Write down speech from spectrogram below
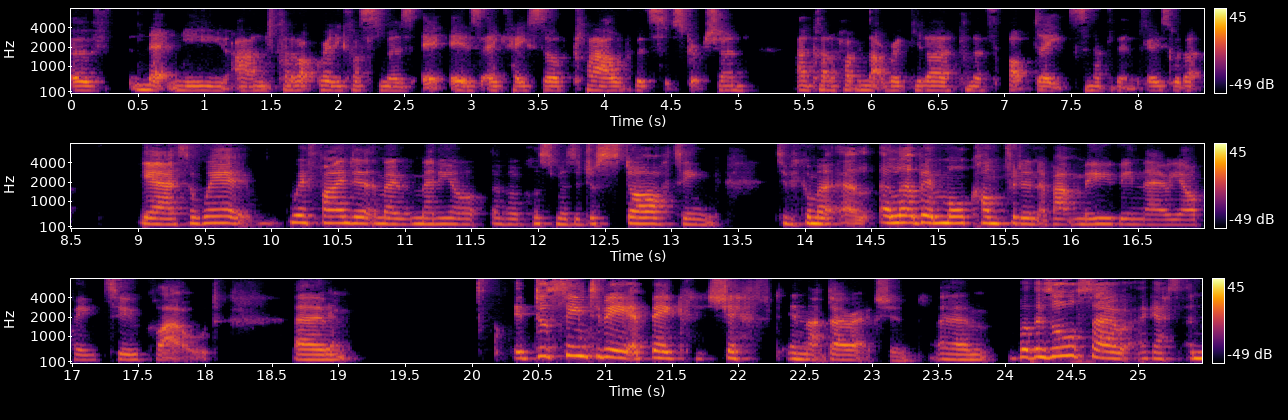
of net new and kind of upgrading customers, it is a case of cloud with subscription and kind of having that regular kind of updates and everything that goes with it. Yeah, so we're we're finding at the moment many of our customers are just starting to become a, a little bit more confident about moving their ERP to cloud. Um, yeah it does seem to be a big shift in that direction. Um, but there's also, I guess, a,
